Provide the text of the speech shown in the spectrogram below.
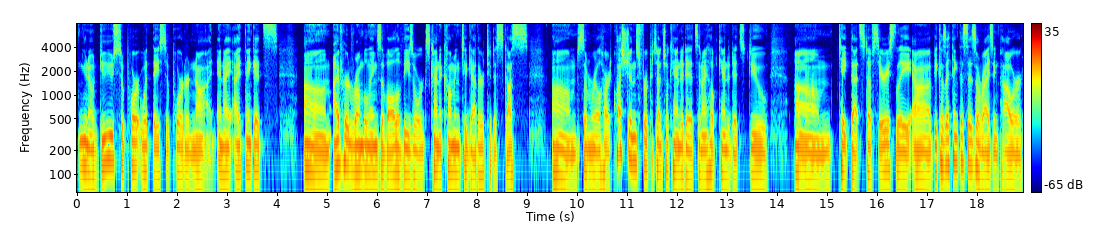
you know, do you support what they support or not? And I, I think it's, um, I've heard rumblings of all of these orgs kind of coming together to discuss um, some real hard questions for potential candidates. And I hope candidates do um, take that stuff seriously uh, because I think this is a rising power.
